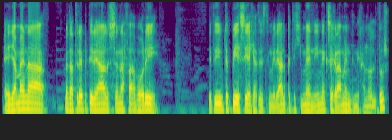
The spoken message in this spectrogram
ε, για μένα μετατρέπει τη Real σε ένα φαβορή. Γιατί ούτε πίεση έχει αυτή τη στιγμή η Real, πετυχημένη είναι, ξεγραμμένη την είχαν όλοι τους.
